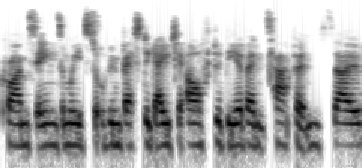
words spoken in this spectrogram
crime scenes, and we'd sort of investigate it after the events happened. So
